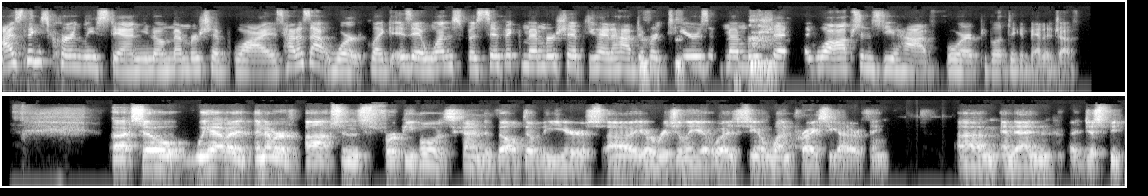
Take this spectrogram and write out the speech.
as things currently stand, you know, membership wise, how does that work? Like, is it one specific membership? Do you kind of have different tiers of membership? Like, what options do you have for people to take advantage of? Uh, so we have a, a, number of options for people. It's kind of developed over the years. Uh, originally, it was you know one price, you got everything, um, and then just be,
